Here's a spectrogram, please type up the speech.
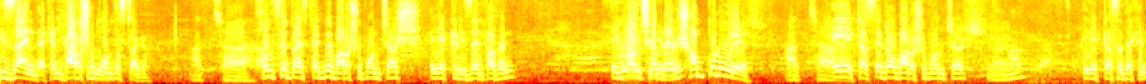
ডিজাইন দেখেন বারোশো পঞ্চাশ টাকা। আচ্ছা হোলসেল প্রাইস থাকবে বারোশো পঞ্চাশ এই একটা ডিজাইন পাবেন। এগুলো হচ্ছে আপনার সম্পূর্ণ উলের। আচ্ছা। এই একটা আছে এটাও বারোশো পঞ্চাশ এই একটা আছে দেখেন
